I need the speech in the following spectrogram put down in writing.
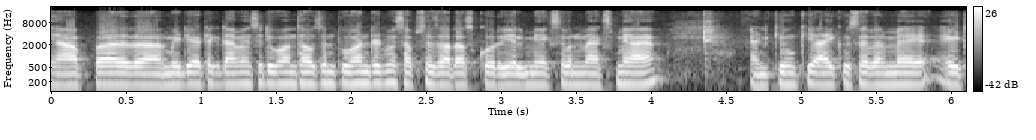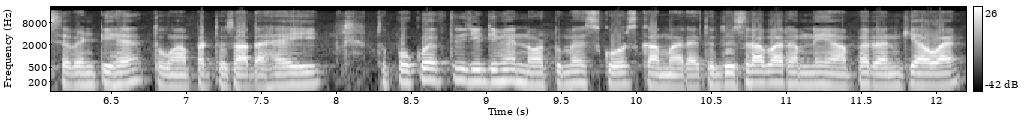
यहाँ पर MediaTek Dimensity one thousand two hundred में सबसे ज़्यादा score Realme X seven Max में आया। एंड क्योंकि आई क्यू सेवन में एट सेवेंटी है तो वहाँ पर तो ज़्यादा है ही। तो Poco F three G T में नॉट टू में स्कोर्स कम आ रहा है। तो दूसरा बार हमने यहाँ पर रन किया हुआ है।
